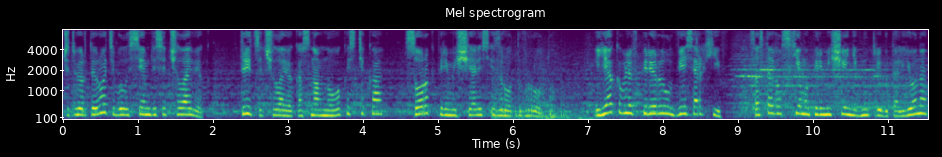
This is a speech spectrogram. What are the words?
В 4-й роте было 70 человек, 30 человек основного костяка, 40 перемещались из роты в роту. И Яковлев перерыл весь архив, составил схему перемещений внутри батальона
